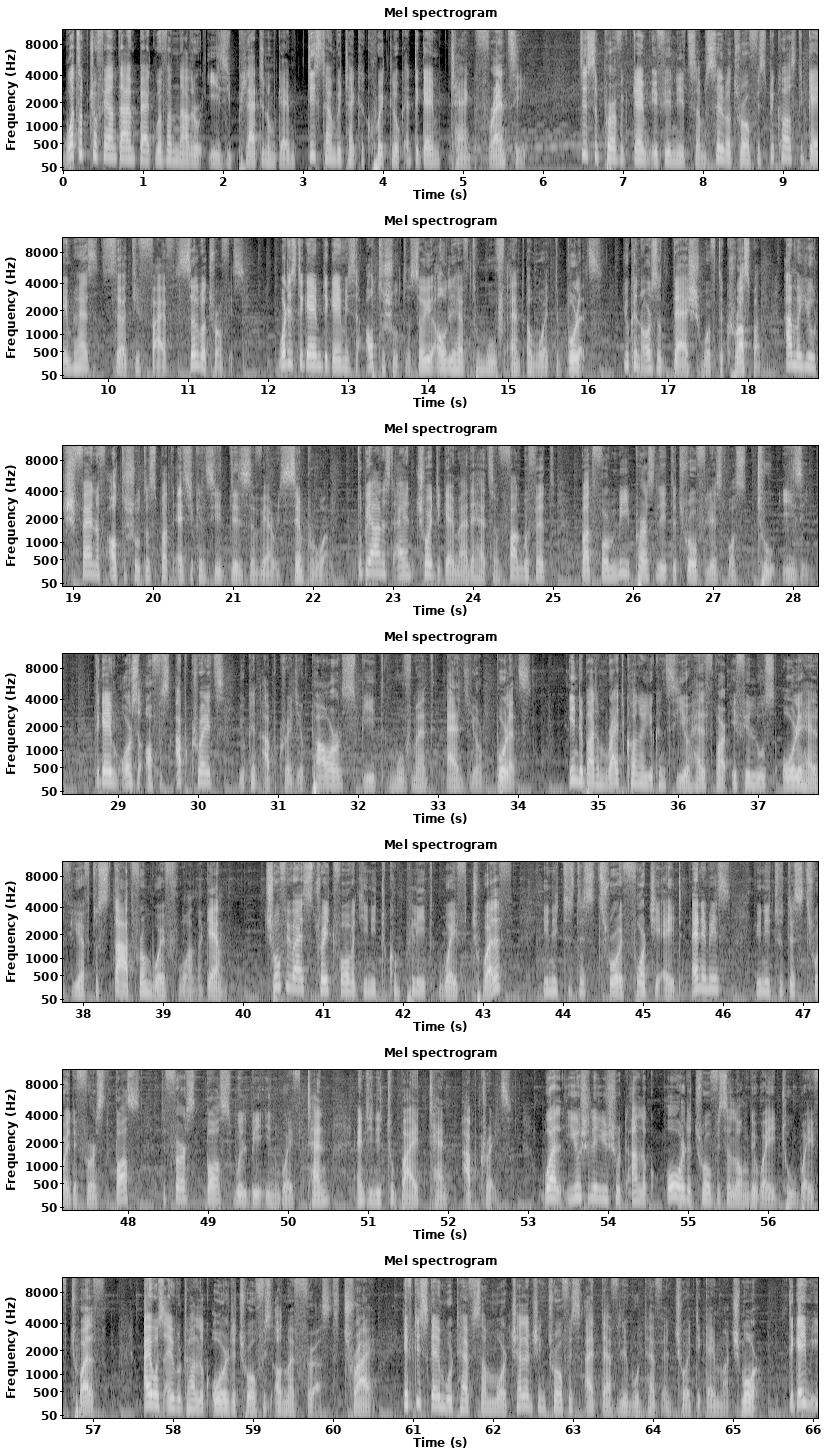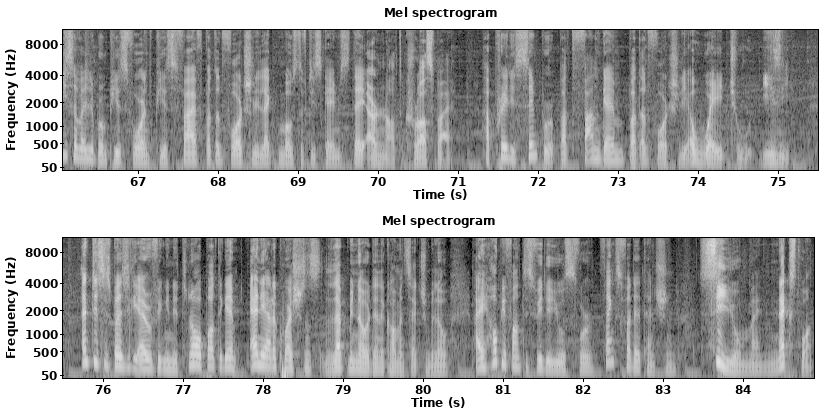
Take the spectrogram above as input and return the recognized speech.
What's up Trophy Hunter, I'm back with another easy platinum game. This time we take a quick look at the game Tank Frenzy. This is a perfect game if you need some silver trophies because the game has 35 silver trophies. What is the game? The game is an auto shooter so you only have to move and avoid the bullets. You can also dash with the cross button. I'm a huge fan of auto shooters but as you can see this is a very simple one. To be honest I enjoyed the game and I had some fun with it but for me personally the trophy list was too easy. The game also offers upgrades, you can upgrade your power, speed, movement and your bullets. In the bottom right corner you can see your health bar, if you lose all your health you have to start from wave 1 again. Trophy wise straightforward you need to complete wave 12, you need to destroy 48 enemies, you need to destroy the first boss, the first boss will be in wave 10 and you need to buy 10 upgrades. Well, usually you should unlock all the trophies along the way to wave 12. I was able to unlock all the trophies on my first try. If this game would have some more challenging trophies, I definitely would have enjoyed the game much more. The game is available on PS4 and PS5, but unfortunately like most of these games, they are not cross-buy. A pretty simple but fun game, but unfortunately a way too easy. And this is basically everything you need to know about the game. Any other questions, let me know it in the comment section below. I hope you found this video useful, thanks for the attention, see you in my next one.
